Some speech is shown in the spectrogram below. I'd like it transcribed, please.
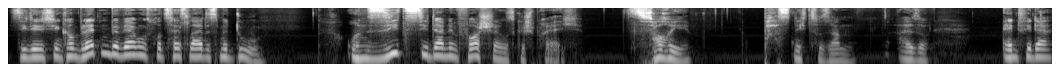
sie durch den kompletten Bewerbungsprozess leitest mit du und siehst sie dann im Vorstellungsgespräch. Sorry, passt nicht zusammen. Also entweder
